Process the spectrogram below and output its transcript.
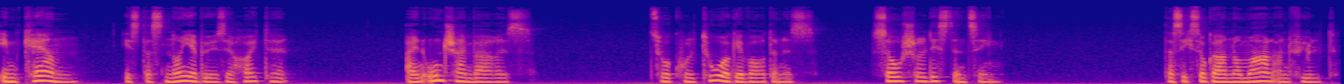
Im Kern ist das neue Böse heute ein unscheinbares, zur Kultur gewordenes Social Distancing, das sich sogar normal anfühlt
